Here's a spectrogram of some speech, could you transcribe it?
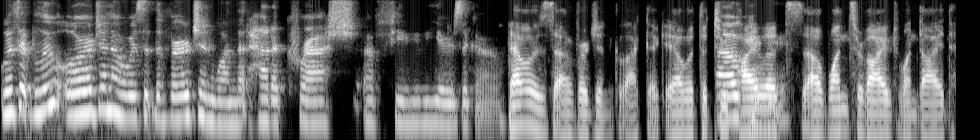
was it Blue Origin or was it the Virgin one that had a crash a few years ago? that was uh, virgin galactic yeah with the two Okay. pilots uh, one survived one died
